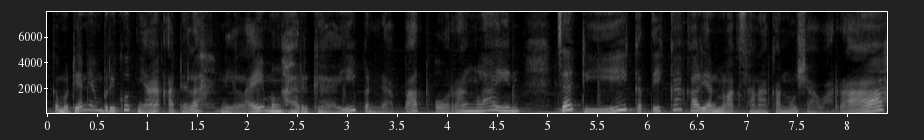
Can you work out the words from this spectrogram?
Kemudian yang berikutnya adalah nilai menghargai pendapat orang lain. Jadi, ketika kalian melaksanakan musyawarah,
